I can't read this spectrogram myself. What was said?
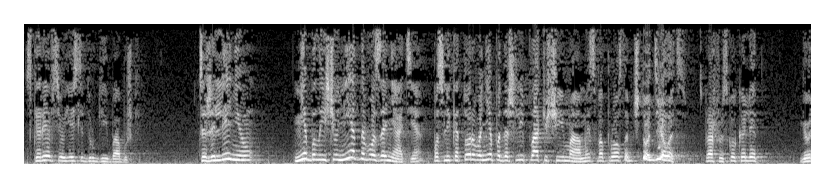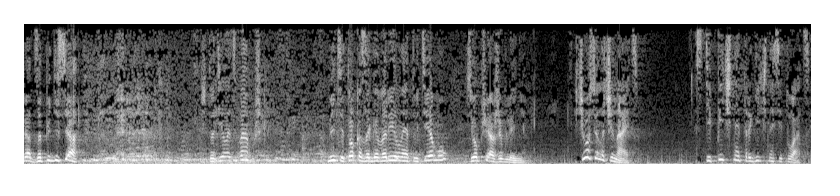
Скорее всего, есть и другие бабушки. К сожалению, не было еще ни одного занятия, после которого не подошли плачущие мамы с вопросом, что делать? Спрашиваю, сколько лет? Говорят, за 50. Что делать с бабушкой? Видите, только заговорил на эту тему, всеобщее оживление чего все начинается? С типичной трагичной ситуации.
